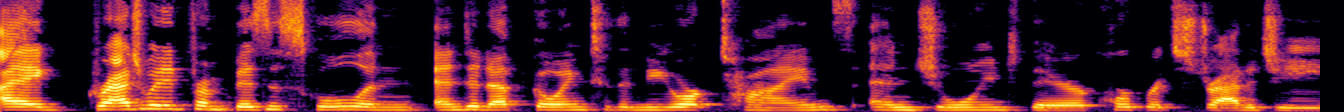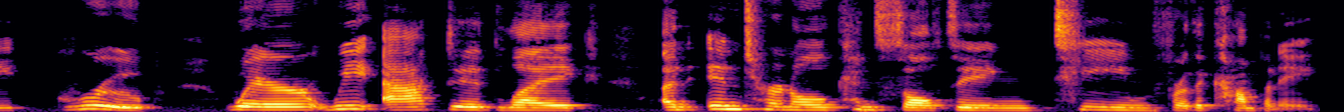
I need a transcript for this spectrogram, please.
I graduated from business school and ended up going to the New York Times and joined their corporate strategy group where we acted like an internal consulting team for the company.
